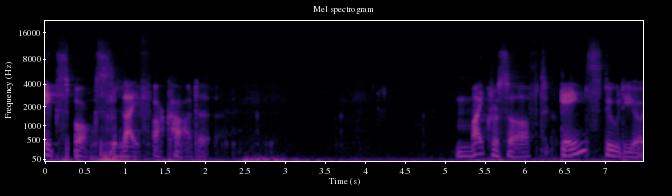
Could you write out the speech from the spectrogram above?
Xbox Live Arcade. Microsoft Game Studios.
